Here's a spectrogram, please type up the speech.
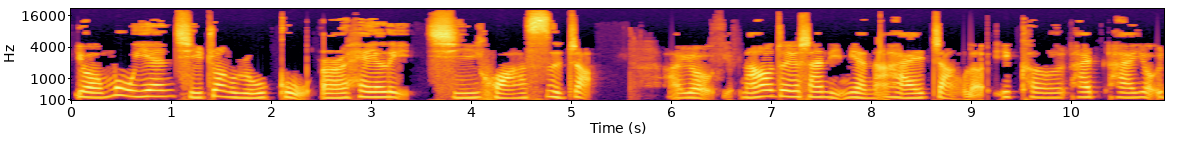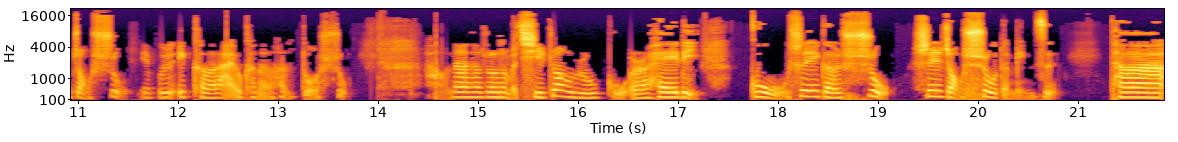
有木焉，其状如骨而黑里，其华四照。还有，然后这个山里面呢，还长了一棵，还还有一种树，也不是一棵啦，有可能很多树。好，那他说什么？其状如骨而黑里，骨是一个树。是一种树的名字，它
